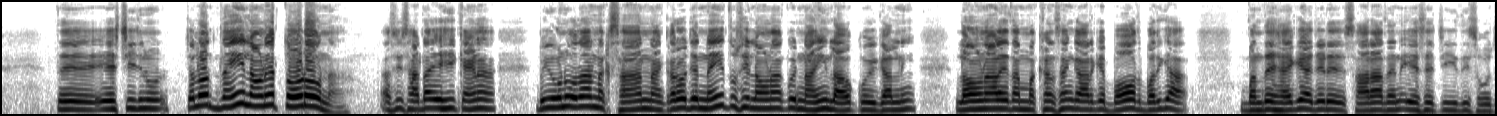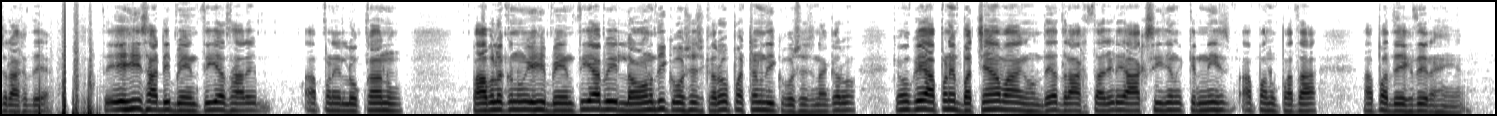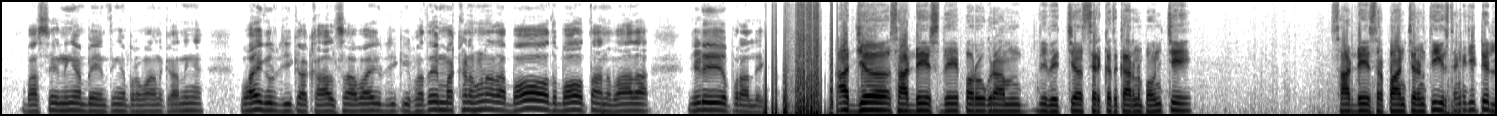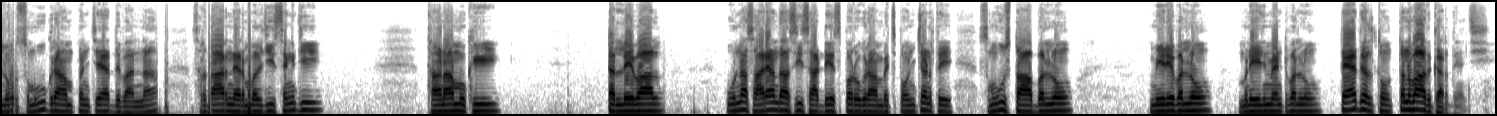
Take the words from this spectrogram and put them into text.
ਤੇ ਇਸ ਚੀਜ਼ ਨੂੰ, ਚਲੋ ਨਹੀਂ ਲਾਉਣੇ, ਤੋੜੋ ਨਾ। ਅਸੀਂ ਸਾਡਾ ਇਹੀ ਕਹਿਣਾ ਵੀ ਉਹਨੂੰ ਉਹਦਾ ਨੁਕਸਾਨ ਨਾ ਕਰੋ। ਜੇ ਨਹੀਂ ਤੁਸੀਂ ਲਾਉਣਾ, ਕੋਈ ਨਾ ਹੀ ਲਾਓ, ਕੋਈ ਗੱਲ ਨਹੀਂ। ਲਾਉਣ ਵਾਲੇ ਤਾਂ ਮੱਖਣ ਸਿੰਘ ਵਰਗੇ ਬਹੁਤ ਵਧੀਆ ਬੰਦੇ ਹੈਗੇ ਆ, ਜਿਹੜੇ ਸਾਰਾ ਦਿਨ ਇਸੇ ਚੀਜ਼ ਦੀ ਸੋਚ ਰੱਖਦੇ ਆ। ਤੇ ਇਹੀ ਸਾਡੀ ਬੇਨਤੀ ਆ ਸਾਰੇ ਆਪਣੇ ਲੋਕਾਂ ਨੂੰ ਪਬਲਿਕ ਨੂੰ ਇਹੀ ਬੇਨਤੀ ਆ ਵੀ ਲਾਉਣ ਦੀ ਕੋਸ਼ਿਸ਼ ਕਰੋ, ਪੱਟਣ ਦੀ ਕੋਸ਼ਿਸ਼ ਨਾ ਕਰੋ, ਕਿਉਂਕਿ ਆਪਣੇ ਬੱਚਿਆਂ ਵਾਂਗ ਹੁੰਦੇ ਆ ਦਰਖਤ ਆ ਜਿਹੜੇ ਆਕਸੀਜਨ ਕਿੰਨੀ ਆਪਾਂ ਨੂੰ ਪਤਾ, ਆਪਾਂ ਦੇਖਦੇ ਰਹੇ ਆ। ਬਸ ਇੰਨੀਆਂ ਬੇਨਤੀਆਂ ਪ੍ਰਵਾਨ ਕਰਨੀਆਂ। ਵਾਹਿਗੁਰੂ ਜੀ ਕਾ ਖਾਲਸਾ, ਵਾਹਿਗੁਰੂ ਜੀ ਕੀ ਫਤਿਹ। ਮੱਖਣ ਹੋਣਾ ਦਾ ਬਹੁਤ ਬਹੁਤ ਧੰਨਵਾਦ ਆ ਜਿਹੜੇ ਉਪਰਾਲੇ ਅੱਜ ਸਾਡੇ ਇਸ ਦੇ ਪ੍ਰੋਗਰਾਮ ਦੇ ਵਿੱਚ ਸ਼ਿਰਕਤ ਕਰਨ ਪਹੁੰਚੇ ਸਾਡੇ ਸਰਪੰਚ ਰਣਧੀਰ ਸਿੰਘ ਜੀ, ਢਿੱਲੋਂ ਸਮੂਹ ਗ੍ਰਾਮ ਪੰਚਾਇਤ ਦੀਵਾਨਾ, ਸਰਦਾਰ ਨਿਰਮਲਜੀਤ ਸਿੰਘ ਜੀ ਥਾਣਾ ਮੁਖੀ ਟੱਲੇਵਾਲ, ਉਹਨਾਂ ਸਾਰਿਆਂ ਦਾ ਅਸੀਂ ਸਾਡੇ ਇਸ ਪ੍ਰੋਗਰਾਮ ਵਿੱਚ ਪਹੁੰਚਣ ਤੇ ਸਮੂਹ ਸਟਾਫ ਵੱਲੋਂ, ਮੇਰੇ ਵੱਲੋਂ, ਮੈਨੇਜਮੈਂਟ ਵੱਲੋਂ ਤਹਿ ਦਿਲ ਤੋਂ ਧੰਨਵਾਦ ਕਰਦੇ ਹਾਂ ਜੀ।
